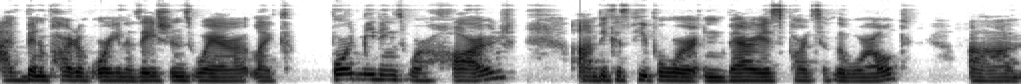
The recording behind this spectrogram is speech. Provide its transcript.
I've been part of organizations where like board meetings were hard um, because people were in various parts of the world um,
